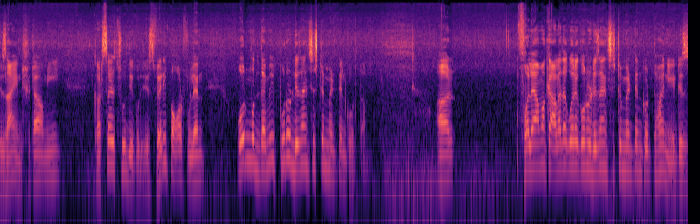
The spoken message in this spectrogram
ডিজাইন সেটা আমি কারসারের থ্রু দিয়ে করেছি। ইটস ভেরি পাওয়ারফুল অ্যান্ড ওর মধ্যে আমি পুরো ডিজাইন সিস্টেম মেনটেন করতাম। আর ফলে আমাকে আলাদা করে কোনো ডিজাইন সিস্টেম মেনটেন করতে হয়নি। It is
